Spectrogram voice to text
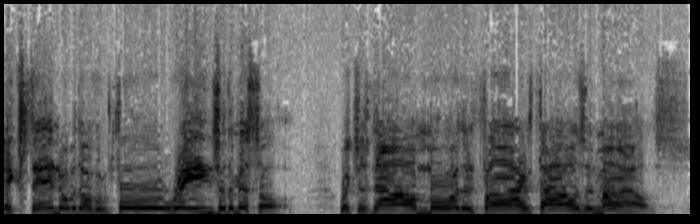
extend over the full range of the missile, which is now more than 5,000 miles.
